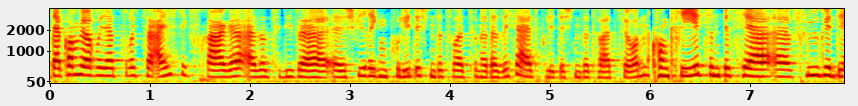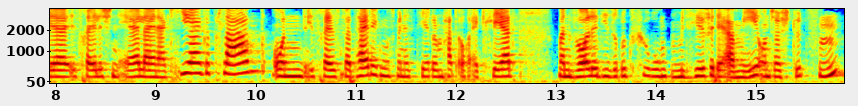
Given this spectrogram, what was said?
da kommen wir auch wieder zurück zur Einstiegsfrage, also zu dieser äh, schwierigen politischen Situation oder sicherheitspolitischen Situation. Konkret sind bisher äh, Flüge der israelischen Airliner Kia geplant und Israels Verteidigungsministerium hat auch erklärt, man wolle diese Rückführung mit Hilfe der Armee unterstützen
